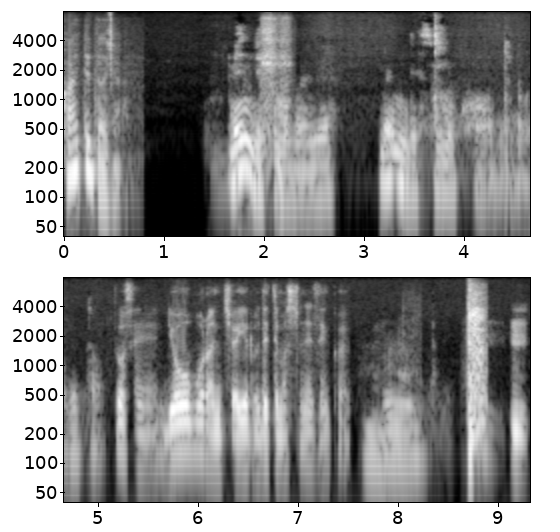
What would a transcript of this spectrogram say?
変えてたじゃん。メンデスもだよね。メンデスもカードが出た。そうですね。両ボランチはイエロー出てましたね、前回。うんうん。うん。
